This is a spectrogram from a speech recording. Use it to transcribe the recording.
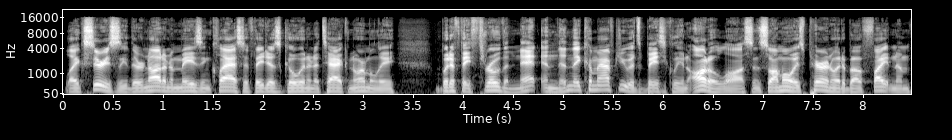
Like seriously, they're not an amazing class if they just go in and attack normally. But if they throw the net and then they come after you, it's basically an auto loss. And so I'm always paranoid about fighting them.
